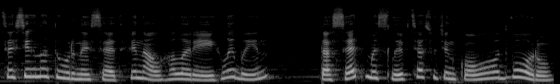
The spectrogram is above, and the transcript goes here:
це сигнатурний сет фінал галереї глибин та сет мисливця сутінкового двору.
